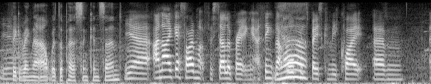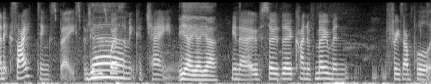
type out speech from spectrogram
Yeah. figuring that out with the person concerned. Yeah, and I guess I'm up for celebrating it. I think that Yeah. awkward space can be quite um, an exciting space because it's where something could change. Yeah, yeah, yeah. you know so the kind of moment for example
